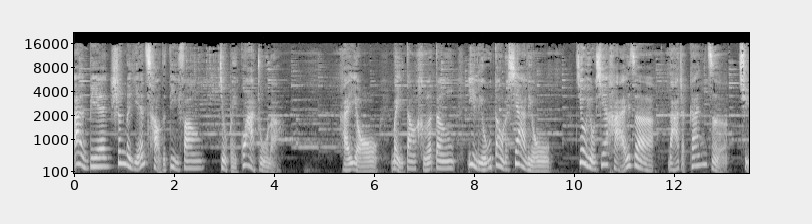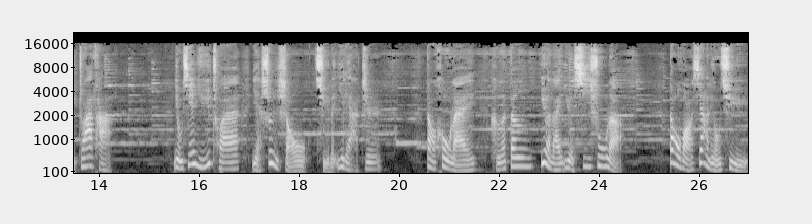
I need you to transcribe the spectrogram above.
岸边生了野草的地方就被挂住了。还有，每当河灯一流到了下流，就有些孩子拿着杆子去抓它；有些渔船也顺手取了一俩只。到后来，河灯越来越稀疏了，到往下流去，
